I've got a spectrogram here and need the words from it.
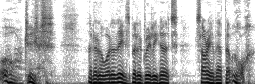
Oh Jesus, I don't know what it is, but it really hurts. Sorry about that. Oh.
